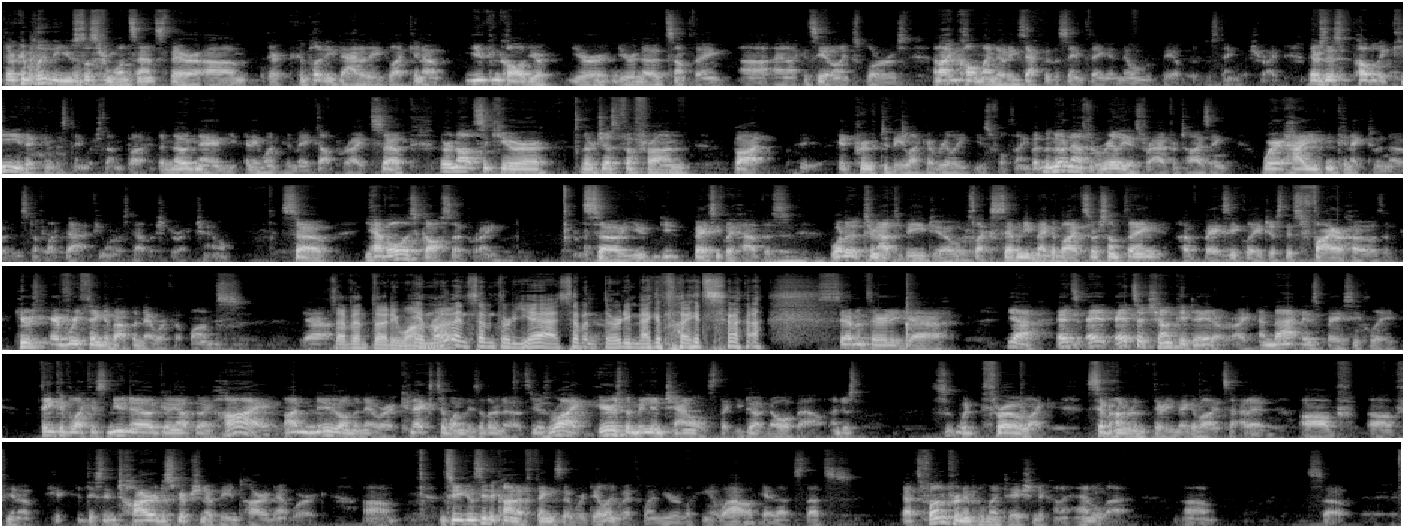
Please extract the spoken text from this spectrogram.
they're completely useless from one sense. They're um, they're completely vanity. Like you know, you can call your your your node something, uh, and I can see it on Explorers, and I can call my node exactly the same thing, and no one would be able to distinguish. Right? There's this public key that can distinguish them, but the node name anyone can make up. Right? So they're not secure. They're just for fun, but it proved to be like a really useful thing. But the node announcement really is for advertising where how you can connect to a node and stuff like that if you want to establish a direct channel. So you have all this gossip, right? So you, you basically have this. What did it turn out to be, Joe? It was like 70 megabytes or something of basically just this fire hose of here's everything about the network at once. Yeah. 731. It might right? have been 730. Yeah, 730 megabytes. 730. Yeah. Yeah. It's it, it's a chunk of data, right? And that is basically think of like this new node going up, going, "Hi, I'm new on the network." Connects to one of these other nodes. He goes, "Right, here's the million channels that you don't know about," and just would throw like 730 megabytes at it of, of you know this entire description of the entire network. Um, and so you can see the kind of things that we're dealing with when you're looking at wow, okay, that's that's that's fun for an implementation to kind of handle that. Um, so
